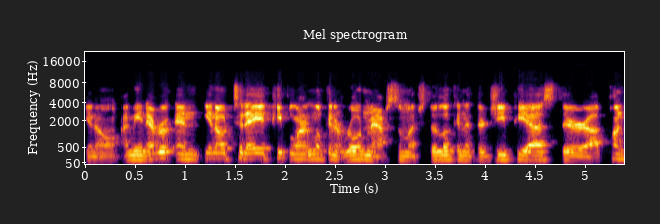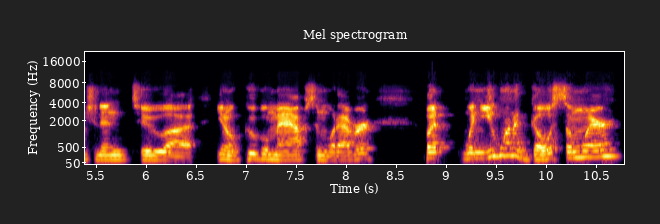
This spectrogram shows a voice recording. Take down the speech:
You know, I mean, every and you know, today people aren't looking at roadmaps so much. They're looking at their GPS. They're uh, punching into uh, you know Google Maps and whatever. But when you want to go somewhere,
